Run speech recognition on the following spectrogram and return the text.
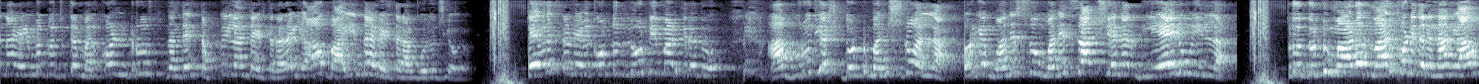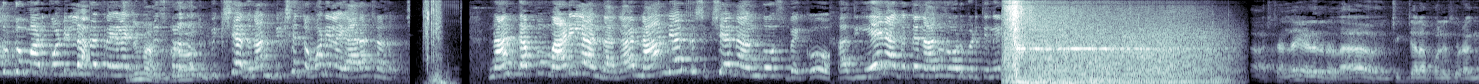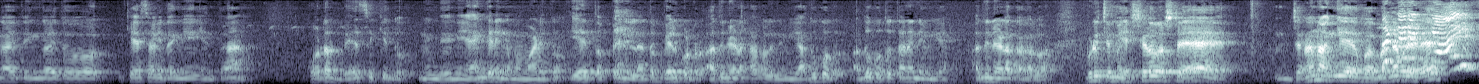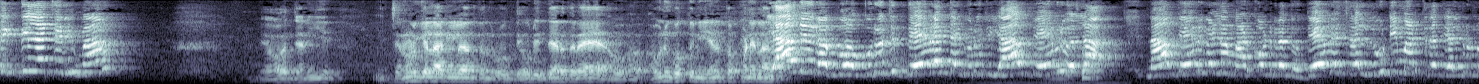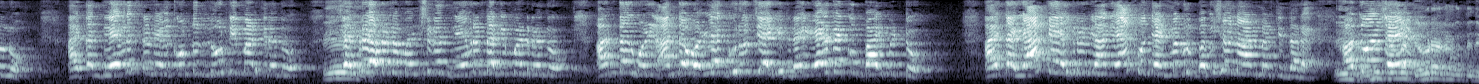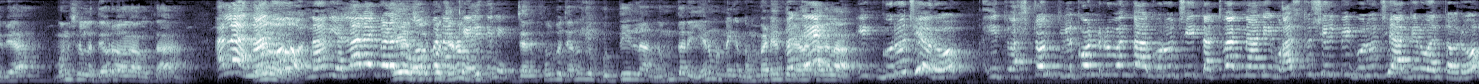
ಜನ ಹೆಣ್ಮಕ್ಳ ಜೊತೆ ಮಲ್ಕೊಂಡ್ರು ನಂದೇನ್ ತಪ್ಪಿಲ್ಲ ಅಂತ ಹೇಳ್ತಾರಲ್ಲ ಯಾವ ಬಾಯಿಂದ ಹೇಳ್ತಾರ ಆ ಗುರುಜಿ ಅವರು? ದೇವರ ಹೆಸರನ್ನ ಹೇಳ್ಕೊಂಡು ಲೂಟಿ ಮಾಡ್ತಿರೋದು. ಆ ಗುರುಜಿ ಅಷ್ಟು ದೊಡ್ಡ ಮನುಷ್ಯರು ಅಲ್ಲ. ಅವ್ರಿಗೆ ಮನಸ್ಸು ಮನಸ್ಸಾಕ್ಷಿ ಅನ್ನೋದು ಏನೂ ಇಲ್ಲ. ದುಡ್ಡು ಮಾಡೋರ್ ಮಾಡ್ಕೊಂಡಿದ್ದಾರೆ ನಾನು ಯಾವ ದುಡ್ಡು ಮಾಡ್ಕೊಂಡಿಲ್ಲ. ಹತ್ರ ಭಿಕ್ಷೆ ಅದು. ನಾನು ಭಿಕ್ಷೆ ತಗೊಂಡಿಲ್ಲ ಯಾರ ಹತ್ರನು. ನಾನ್ ತಪ್ಪು ಮಾಡಿಲ್ಲ ಅಂದಾಗ ನಾನ್ ಯಾಕೆ ಶಿಕ್ಷೆಯನ್ನ ಅನುಭವಿಸ್ಬೇಕು? ಅದ್ ಏನಾಗುತ್ತೆ ನಾನು ನೋಡ್ಬಿಡ್ತೀನಿ. ಅಷ್ಟೆಲ್ಲ ಹೇಳಿದ್ರಲ್ಲ ಚಿಕ್ಕ ಜಲ ಪೊಲೀಸರು ಹಂಗಾಯ್ತು ಹಿಂಗಾಯ್ತು ಕೇಸ್ ಆಗಿತ್ತು ಹಂಗೆ ಹಿಂಗೆ ಅಂತ. ಕೋರ್ಟಲ್ಲಿ ಬೇಲ್ ಸಿಕ್ಕಿದ್ದು ನಿಮ್ಗೆ ನೀವು ಹಿಂಗಮ್ಮ ಮಾಡಿದ್ದು ಏನು ತಪ್ಪೇನಿಲ್ಲ ಅಂತ ಬೇಲ್ ಕೊಟ್ಟರು ಅದನ್ನ ಹೇಳೋಕ್ಕಾಗಲ್ಲ ನಿಮಗೆ ಅದು ಗೊತ್ತು ಅದು ಗೊತ್ತು ತಾನೇ ನಿಮಗೆ. ಅದನ್ನ ಹೇಳಕ್ಕಾಗಲ್ವಾ? ಬಿಡಿ ಚೆಮ್ಮ ಎಷ್ಟು ಹೇಳೋರಷ್ಟೇ ಜನನ ಹಂಗೆ ಯಾವ ಜನ ಈ ಜನಗಳಿಗೆಲ್ಲ ಆಗ್ಲಿಲ್ಲ ಅಂತಂದ್ರು ದೇವ್ರು ಇದ್ದೇ ಇರ್ತಾರೆ. ಅವನಿಗೆ ಗೊತ್ತು ನೀ ಏನು ತಪ್ಪು ಮಾಡಿಲ್ಲ ಅಂತ. ಯಾವ ದೇವ್ರ ಹೆಸರಲ್ಲಿ ಲೂಟಿ ಮಾಡ್ತಿರೋದು ಎಲ್ರು ಆಯ್ತಾ? ದೇವ್ರ ಹೆಸರನ್ನ ಹೇಳ್ಕೊಂಡು ಲೂಟಿ ಮಾಡ್ತಿರೋದು. ಜನರು ಅವ್ರನ್ನ ಮನುಷ್ಯರ ದೇವರನ್ನಾಗಿ ಮಾಡಿರೋದು. ಅಂತ ಒಳ್ಳೆ ಅಂತ ಒಳ್ಳೆ ಗುರುಜಿ ಆಗಿದ್ರೆ ಹೇಳ್ಬೇಕು ಬಾಯ್ ಬಿಟ್ಟು. ಆಯ್ತಾ? ಯಾಕೆ ಎಲ್ರು ಯಾಕೆ ಯಾಕೆ ಒಂದು ಹೆಣ್ಮಕ್ಳು ಭವಿಷ್ಯವನ್ನ ಹಾಳು ಮಾಡ್ತಿದ್ದಾರೆ? ಅದು ಅಲ್ಲದೆ ಮನುಷ್ಯರೆಲ್ಲ ದೇವ್ರಾಗುತ್ತೆ ದಿವ್ಯಾ? ಮನುಷ್ಯರೆಲ್ಲ ದೇವ್ರಾಗುತ್ತಾ ಸ್ವಲ್ಪ ಜನ ಸ್ವಲ್ಪ ಜನಕ್ಕೆ ಬುದ್ಧಿ ಇಲ್ಲ ನಂಬ್ತಾರೆ ಏನ್ ನನಗೆ ನಂಬೇಡಿ ಅಂತ ಹೇಳಕ್ಕಾಗಲ್ಲ. ಈ ಗುರುಜಿ ಅವರು ಇದು ಅಷ್ಟೊಂದು ತಿಳ್ಕೊಂಡಿರುವಂತ ಗುರುಜಿ ತತ್ವಜ್ಞಾನಿ ವಾಸ್ತುಶಿಲ್ಪಿ ಗುರುಜಿ ಆಗಿರುವಂತವ್ರು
